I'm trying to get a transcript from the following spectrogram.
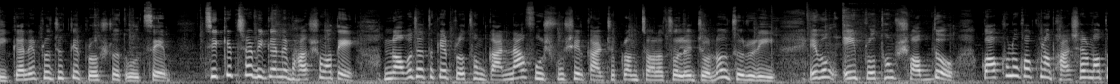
বিজ্ঞানের প্রযুক্তির প্রশ্ন তুলছে। চিকিৎসা বিজ্ঞানের ভাষ্যমতে নবজাতকের প্রথম কান্না ফুসফুসের কার্যক্রম চলাচলের জন্য জরুরি এবং এই প্রথম শব্দ কখনো কখনো ভাষার মতো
